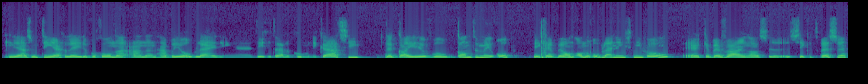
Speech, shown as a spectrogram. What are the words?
ja, zo'n tien jaar geleden begonnen aan een HBO-opleiding digitale communicatie. Daar kan je heel veel kanten mee op. Ik heb wel een ander opleidingsniveau. Ik heb ervaring als uh, secretaresse.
